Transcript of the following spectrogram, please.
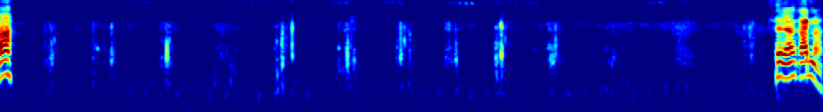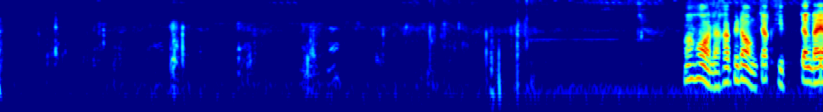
ฮะเห็นยังกันน่ะมาหอดแล้วครับพี่น้องจักถิบจังได้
